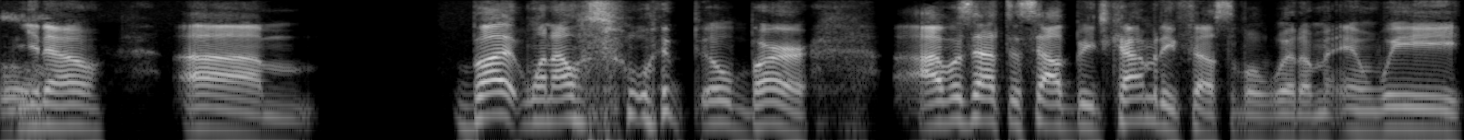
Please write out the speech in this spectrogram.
You Mm. know, um, but when I was with Bill Burr, I was at the South Beach Comedy Festival with him, and we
